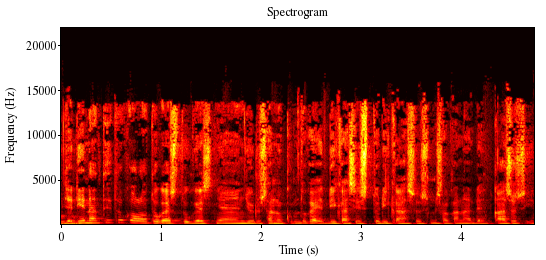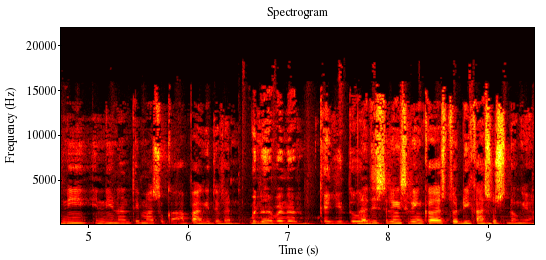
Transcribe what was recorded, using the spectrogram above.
jadi nanti tuh kalau tugas-tugasnya jurusan hukum tuh kayak dikasih studi kasus. Misalkan ada kasus ini ini nanti masuk ke apa gitu Fer? Bener-bener kayak gitu. Berarti sering-sering ke studi kasus dong ya?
